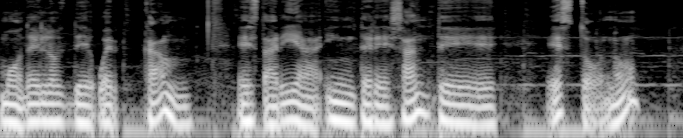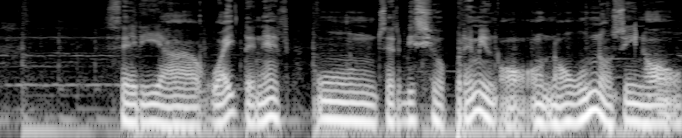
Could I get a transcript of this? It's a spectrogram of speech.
modelos de webcam. Estaría interesante esto, ¿no? Sería guay tener un servicio premium, o, no uno, sino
